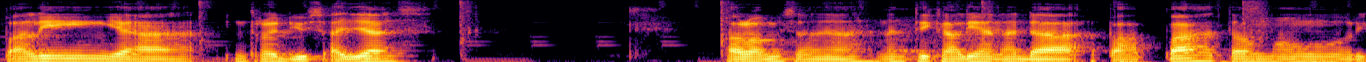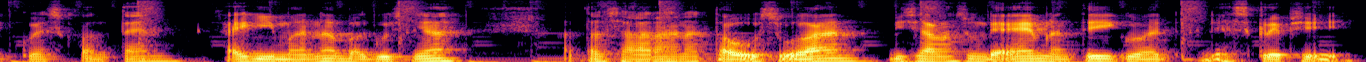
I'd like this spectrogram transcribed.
Paling ya introduce aja. Kalau misalnya nanti kalian ada apa-apa atau mau request konten kayak gimana bagusnya atau saran atau usulan bisa langsung DM nanti gue deskripsi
